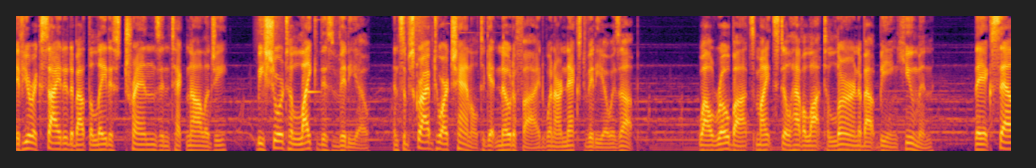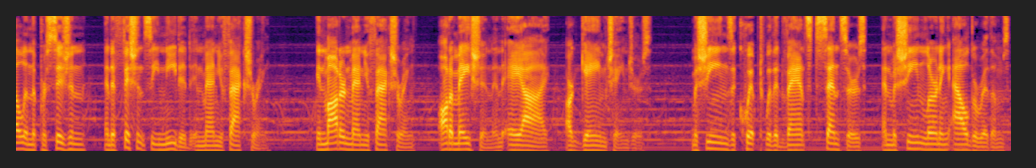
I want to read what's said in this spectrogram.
If you're excited about the latest trends in technology, be sure to like this video and subscribe to our channel to get notified when our next video is up. While robots might still have a lot to learn about being human, they excel in the precision and efficiency needed in manufacturing. In modern manufacturing, automation and AI are game changers. Machines equipped with advanced sensors and machine learning algorithms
